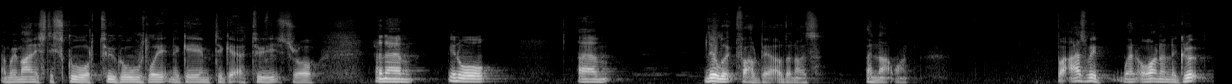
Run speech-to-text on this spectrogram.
and we managed to score two goals late in the game to get a two each draw, and um, you know, um, they looked far better than us in that one. But as we went on in the group,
